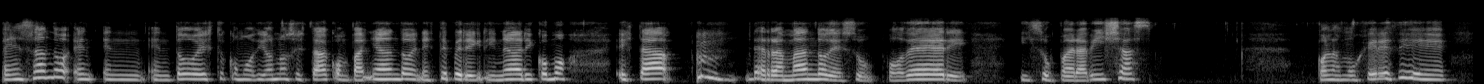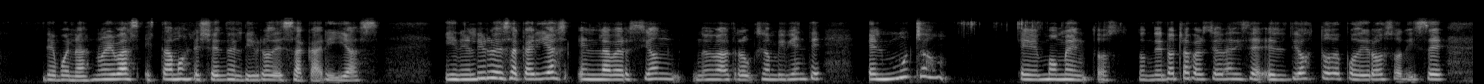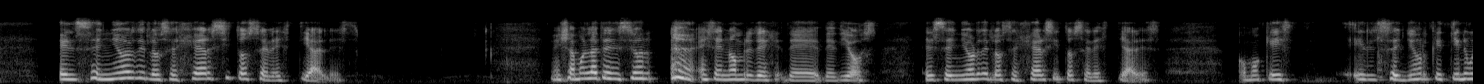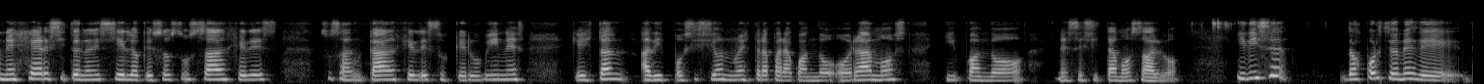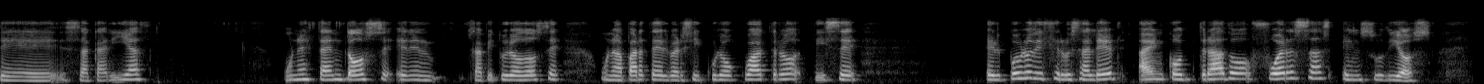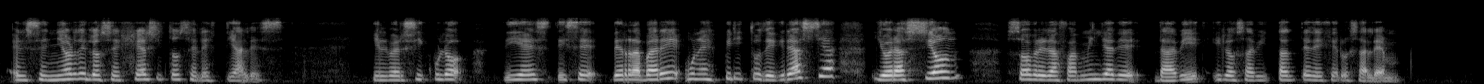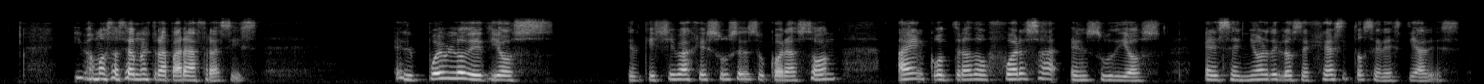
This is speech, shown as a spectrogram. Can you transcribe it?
pensando en, en, todo esto, cómo Dios nos está acompañando en este peregrinar y cómo está derramando de su poder y, y sus maravillas, con las mujeres de de Buenas Nuevas estamos leyendo el libro de Zacarías. Y en el libro de Zacarías, en la versión nueva traducción viviente, en muchos eh, momentos, donde en otras versiones dice, el Dios Todopoderoso dice, el Señor de los ejércitos celestiales. Me llamó la atención ese nombre de, de Dios, el Señor de los ejércitos celestiales. Como que es, el Señor que tiene un ejército en el cielo, que son sus ángeles, sus arcángeles, sus querubines, que están a disposición nuestra para cuando oramos y cuando necesitamos algo. Y dice dos porciones de, de Zacarías. Una está en, 12, en el capítulo 12, una parte del versículo 4, dice, el pueblo de Jerusalén ha encontrado fuerzas en su Dios, el Señor de los ejércitos celestiales. Y el versículo 10 dice, derramaré un espíritu de gracia y oración sobre la familia de David y los habitantes de Jerusalén. Y vamos a hacer nuestra paráfrasis. El pueblo de Dios, el que lleva a Jesús en su corazón, ha encontrado fuerza en su Dios, el Señor de los ejércitos celestiales.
